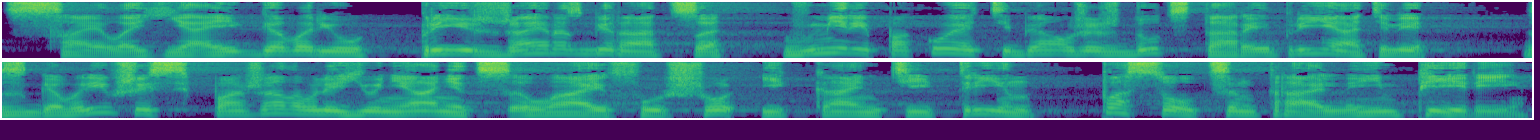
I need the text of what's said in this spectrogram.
Сайла, я и говорю, Приезжай разбираться. В мире покоя тебя уже ждут старые приятели». Сговорившись, пожаловали юнянец Лай Фушо и канти Трин, посол Центральной империи.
